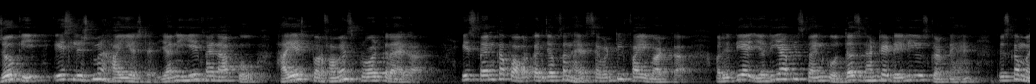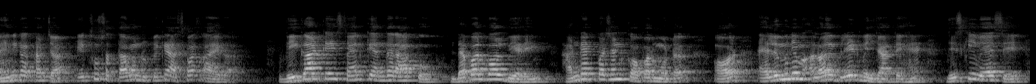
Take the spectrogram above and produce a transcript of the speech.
जो कि इस लिस्ट में हाईएस्ट है। यानी ये फ़ैन आपको हाईएस्ट परफॉर्मेंस प्रोवाइड कराएगा। इस फ़ैन का पावर कंजप्शन है 75 वाट का और यदि यदि आप इस फ़ैन को 10 घंटे डेली यूज़ करते हैं तो इसका महीने का खर्चा एक रुपए के आसपास आएगा। वीगार्ड के इस फ़ैन के अंदर आपको double ball bearing 100% copper motor और एल्यूमिनियम अलॉय ब्लेड मिल जाते हैं, जिसकी वजह से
